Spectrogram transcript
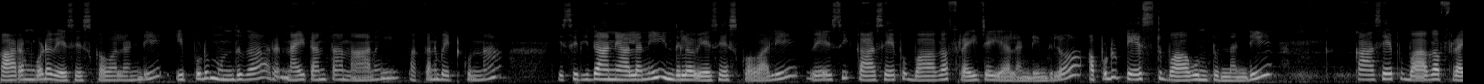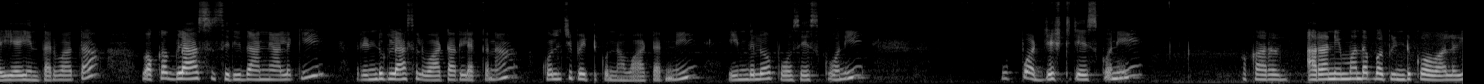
కారం కూడా వేసేసుకోవాలండి. ఇప్పుడు ముందుగా నైట్ అంతా నాని పక్కన పెట్టుకున్న ఈ సిరిధాన్యాలని ఇందులో వేసేసుకోవాలి. వేసి కాసేపు బాగా ఫ్రై చేయాలండి ఇందులో. అప్పుడు టేస్ట్ బాగుంటుందండి. కాసేపు బాగా ఫ్రై అయిన తర్వాత ఒక గ్లాస్ సిరిధాన్యాలకి రెండు గ్లాసులు వాటర్ లెక్కన కొలిచి పెట్టుకున్న వాటర్ని ఇందులో పోసేసుకొని ఉప్పు అడ్జస్ట్ చేసుకొని ఒక అర అర నిమ్మదప్ప పిండుకోవాలి.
